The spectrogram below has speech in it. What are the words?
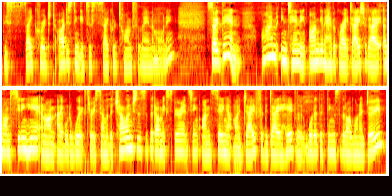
this sacred, I just think it's a sacred time for me in the morning. So then I'm intending I'm going to have a great day today, and I'm sitting here and I'm able to work through some of the challenges that I'm experiencing. I'm setting up my day for the day ahead. Like, what are the things that I want to do?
